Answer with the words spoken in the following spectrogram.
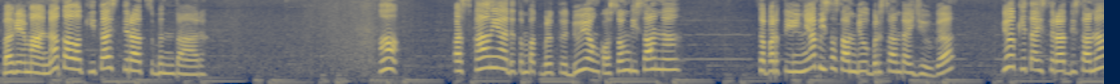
Bagaimana kalau kita istirahat sebentar? Hah, pas sekali ada tempat berteduh yang kosong di sana. Sepertinya bisa sambil bersantai juga. Yuk kita istirahat di sana.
